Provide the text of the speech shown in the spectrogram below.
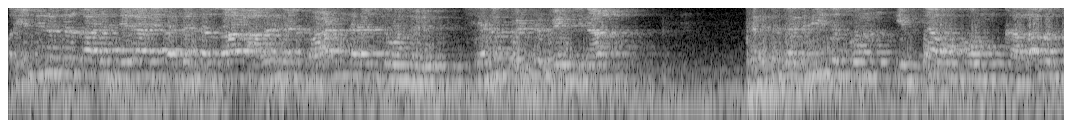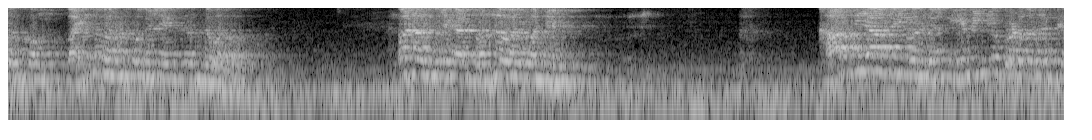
வயதினத்திற்கான ஜெயலானி கத்தசல்லா அவர்கள் பாடம் நடத்துவது சிறப்பென்று பேசினால் பிறகு தத்ரீசுக்கும் இப்தாவுக்கும் கலாபத்துக்கும் வயது வரம்புகள் எங்கிருந்து வரும்? நான் சொல்ல வருவது காதியாக இவர்கள் நியமிக்கப்படுவதற்கு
